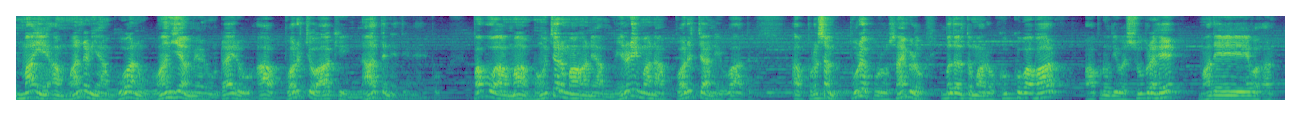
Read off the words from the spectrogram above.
માએ આ માંડણિયા ભુવાનું વાંજ્યા મેળવું ડાયરું, આ પરચો આખી નાતને તેણે આપ્યો. બાપુ, આ માં ભૌચરમાં અને આ મેરણીમાંના પરચાની વાત, આ પ્રસંગ પૂરેપૂરો સાંભળ્યો. બદલ તમારો ખૂબ ખૂબ આભાર. આપનો દિવસ શુભ રહે. મહાદેવ હર.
